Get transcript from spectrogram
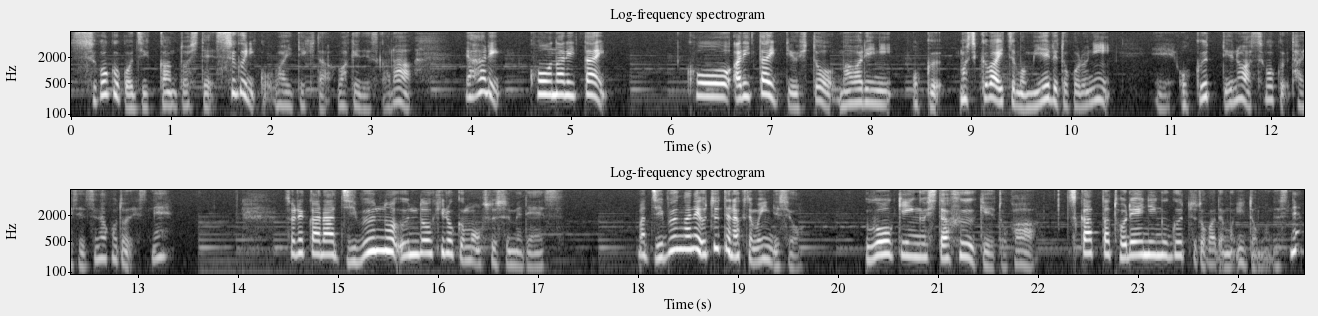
すごくこう実感としてすぐにこう湧いてきたわけですからやはりこうなりたいこうありたいっていう人を周りに置くもしくはいつも見えるところに、え、置くっていうのはすごく大切なことですね。それから自分の運動記録もおすすめです。まあ、自分がね映ってなくてもいいんですよ。ウォーキングした風景とか使ったトレーニンググッズとかでもいいと思うんですね。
